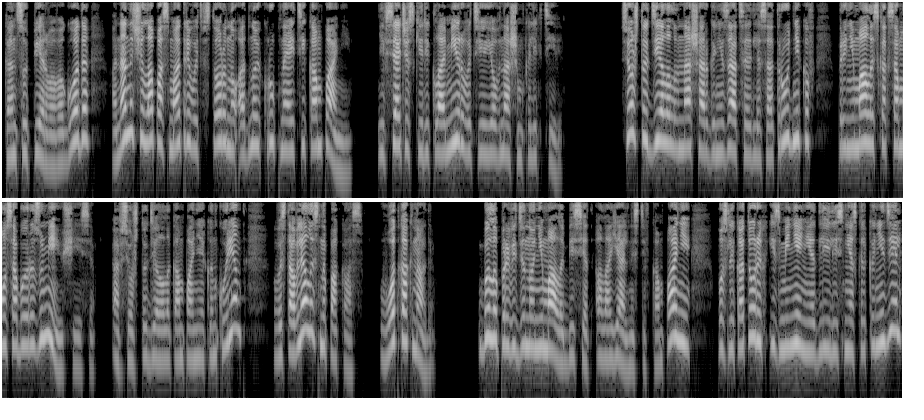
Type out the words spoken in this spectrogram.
К концу первого года она начала посматривать в сторону одной крупной IT-компании и всячески рекламировать ее в нашем коллективе. Все, что делала наша организация для сотрудников, принималось как само собой разумеющееся, а все, что делала компания-конкурент, выставлялось на показ. Вот как надо. Было проведено немало бесед о лояльности в компании, после которых изменения длились несколько недель,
